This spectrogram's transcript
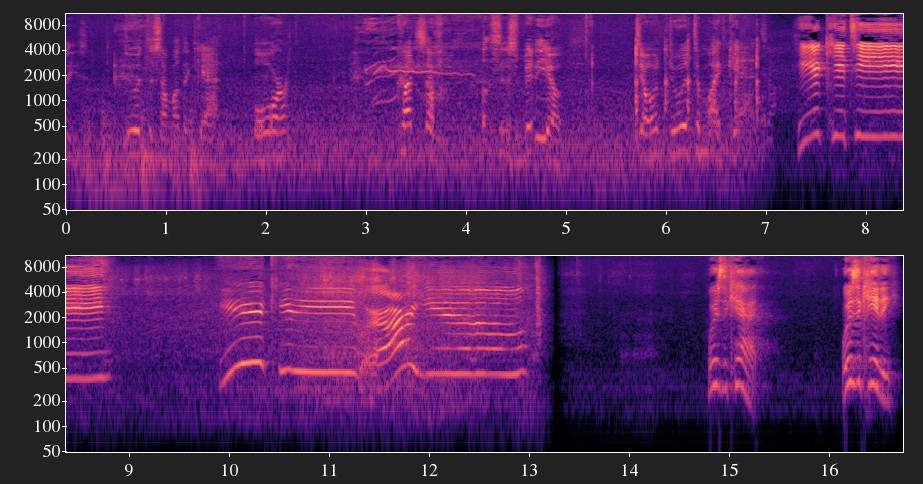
please do it to some other cat or cut someone else's video. Don't do it to my cat. Here, kitty. Here, kitty. Where are you? Where's the cat? Where's the kitty?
